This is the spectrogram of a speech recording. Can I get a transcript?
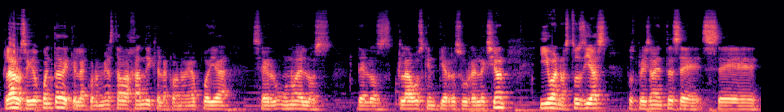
Claro, se dio cuenta de que la economía está bajando y que la economía podía ser uno de los, de los clavos que entierre su reelección. Y bueno, estos días, pues precisamente se, se,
